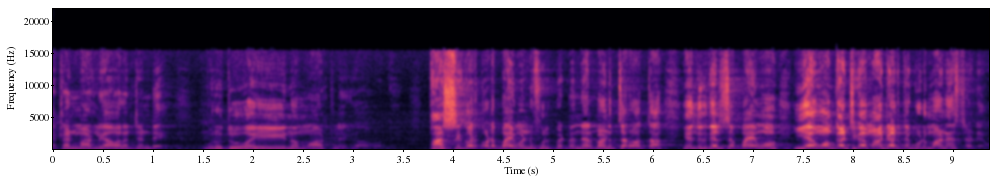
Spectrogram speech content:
ఎట్లాంటి మాటలు కావాలంటే మృదువైన మాటలే కావాలి. పాస్టర్ గారు కూడా భయం అండి ఫుల్ పెట్టి నిలబడిన తర్వాత. ఎందుకు తెలిసే భయమో? ఏమో గట్టిగా మాట్లాడితే గుడి మానేస్తాడేమో.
